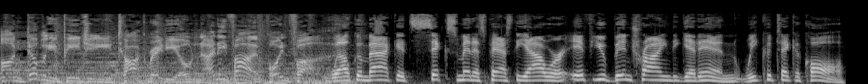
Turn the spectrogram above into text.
on WPG Talk Radio 95.5. Welcome back. It's six minutes past the hour. If you've been trying to get in, we could take a call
